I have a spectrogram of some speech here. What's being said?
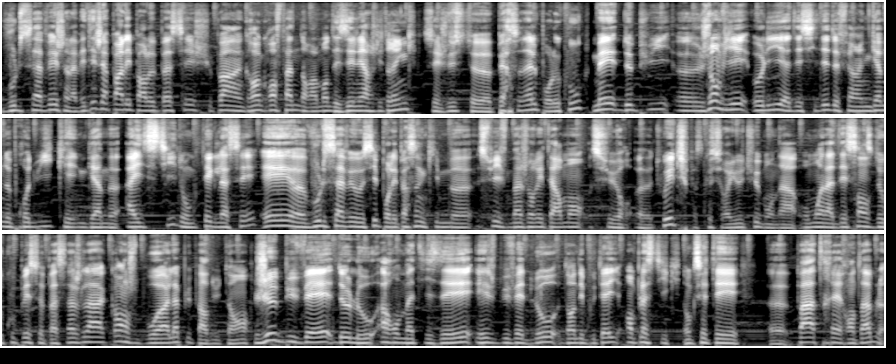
vous le savez, j'en avais déjà parlé par le passé. Je suis pas un grand grand fan normalement des energy drinks, c'est juste personnel pour le coup. Mais depuis janvier, Oli a décidé de faire une gamme de produits qui est une gamme Ice Tea, donc thé glacé. Et vous le savez aussi pour les personnes qui me suivent majoritairement sur Twitch, parce que sur YouTube on a au moins la décence de couper ce passage là. Quand je bois, la plupart du temps, je buvais de l'eau aromatisée et je buvais de l'eau dans des bouteilles en plastique donc c'était euh, pas très rentable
